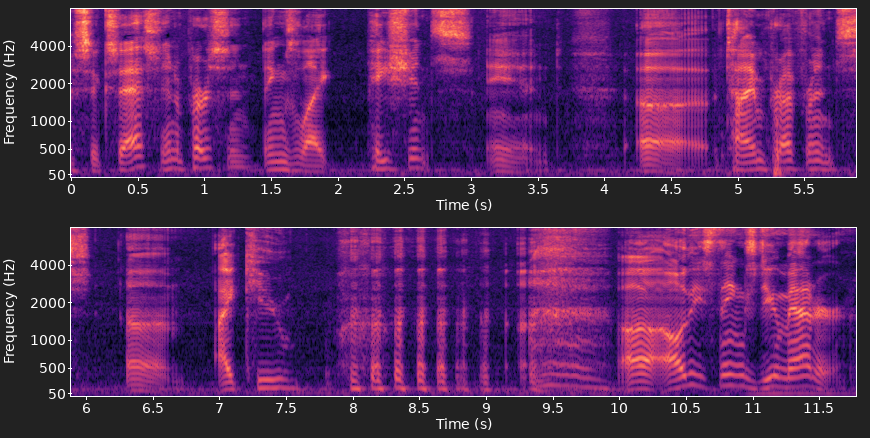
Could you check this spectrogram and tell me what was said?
success in a person. Things like patience and uh, time preference, um, IQ. uh, all these things do matter.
